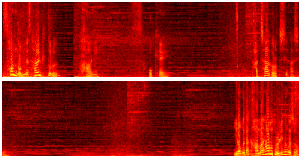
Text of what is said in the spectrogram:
선 넘네 사회픽돌은? 아니 오케이. 가차 그렇지 사실. 이런 거 다 감안하고 돌리는 거죠?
